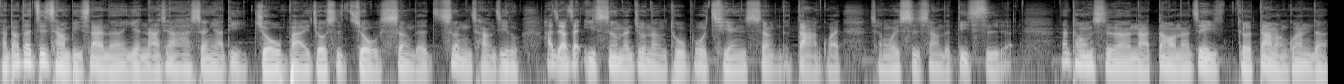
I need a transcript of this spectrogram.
拿到在这场比赛呢，也拿下他生涯第九百九十九胜的胜场纪录。他只要在一胜呢，就能突破千胜的大关，成为史上的第四人。那同时呢，拿到呢这一个大满贯的。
